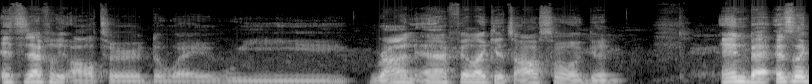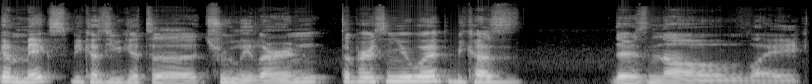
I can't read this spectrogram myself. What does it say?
it's definitely altered the way we run and I feel like it's also a good and bad it's like a mix because you get to truly learn the person you're with because there's no like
